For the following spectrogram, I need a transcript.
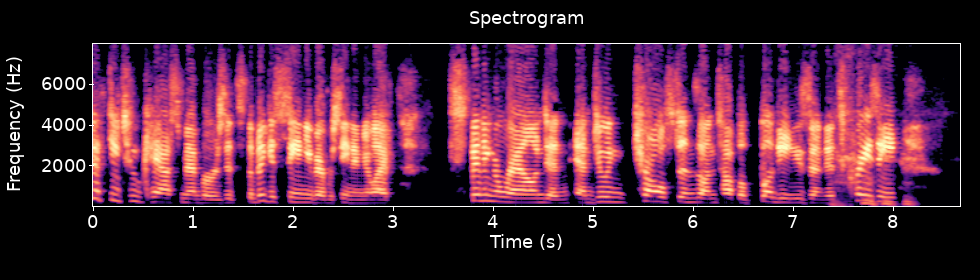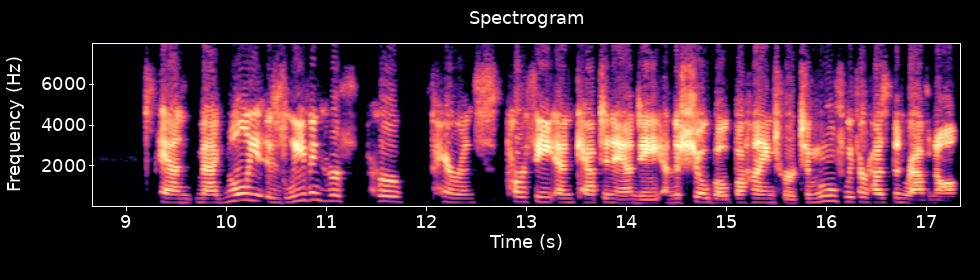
52 cast members. It's the biggest scene you've ever seen in your life spinning around and, and doing charlestons on top of buggies and it's crazy and magnolia is leaving her her parents parthy and captain andy and the showboat behind her to move with her husband ravenal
